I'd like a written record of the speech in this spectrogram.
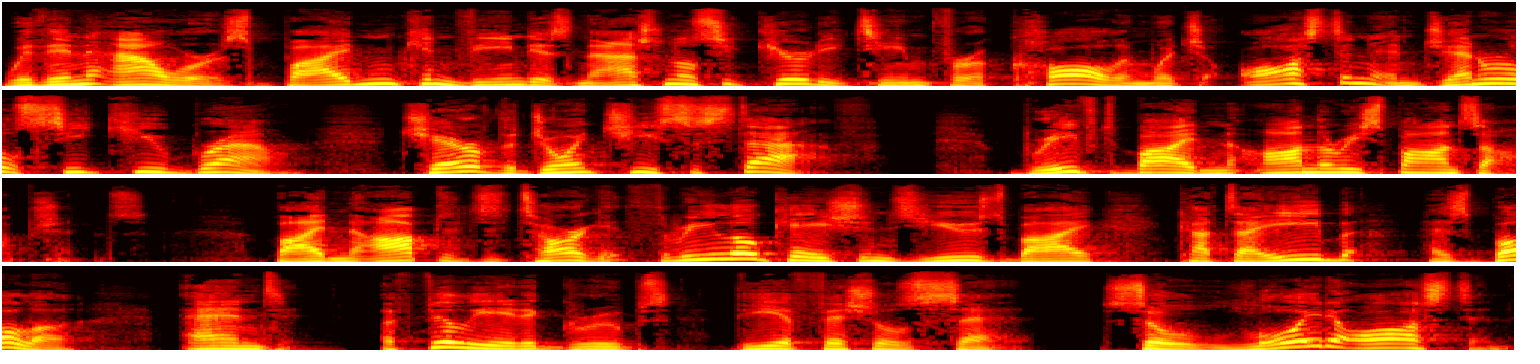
Within hours, Biden convened his national security team for a call in which Austin and General C.Q. Brown, chair of the Joint Chiefs of Staff, briefed Biden on the response options. Biden opted to target three locations used by Kataib Hezbollah and affiliated groups, the officials said. So Lloyd Austin,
